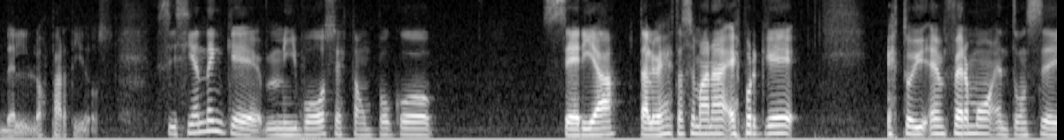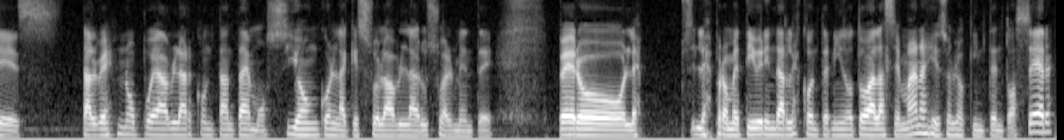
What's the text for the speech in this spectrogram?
de los partidos. Si sienten que mi voz está un poco seria, tal vez esta semana es porque estoy enfermo, entonces tal vez no pueda hablar con tanta emoción con la que suelo hablar usualmente. Pero les, les prometí brindarles contenido todas las semanas y eso es lo que intento hacer.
